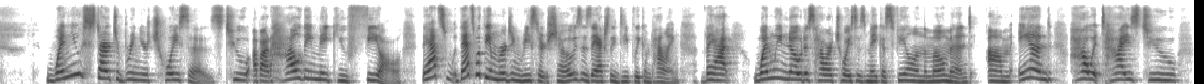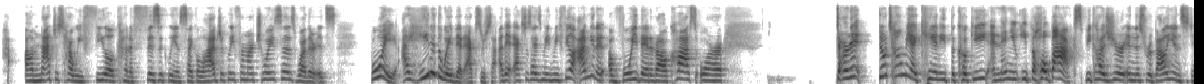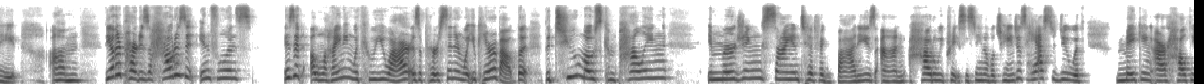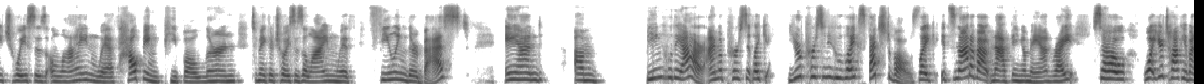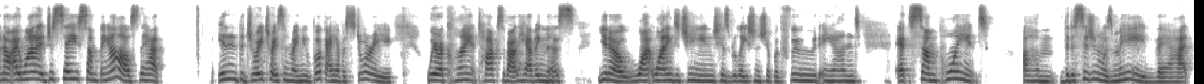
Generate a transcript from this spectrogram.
when you start to bring your choices to about how they make you feel that's that's what the emerging research shows is actually deeply compelling. That when we notice how our choices make us feel in the moment um, and how it ties to um, not just how we feel kind of physically and psychologically from our choices whether it's boy, I hated the way that exercise that exercise made me feel. I'm going to avoid that at all costs or darn it, don't tell me I can't eat the cookie and then you eat the whole box because you're in this rebellion state. Um, the other part is how does it influence is it aligning with who you are as a person and what you care about? The the two most compelling emerging scientific bodies on how do we create sustainable changes has to do with making our healthy choices align with helping people learn to make their choices align with feeling their best and um, being who they are. I'm a person like you're a person who likes vegetables. Like it's not about not being a man, right? So, what you're talking about now, I want to just say something else that in the joy choice in my new book, I have a story where a client talks about having this you know, wa- wanting to change his relationship with food. And at some point, um, the decision was made that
